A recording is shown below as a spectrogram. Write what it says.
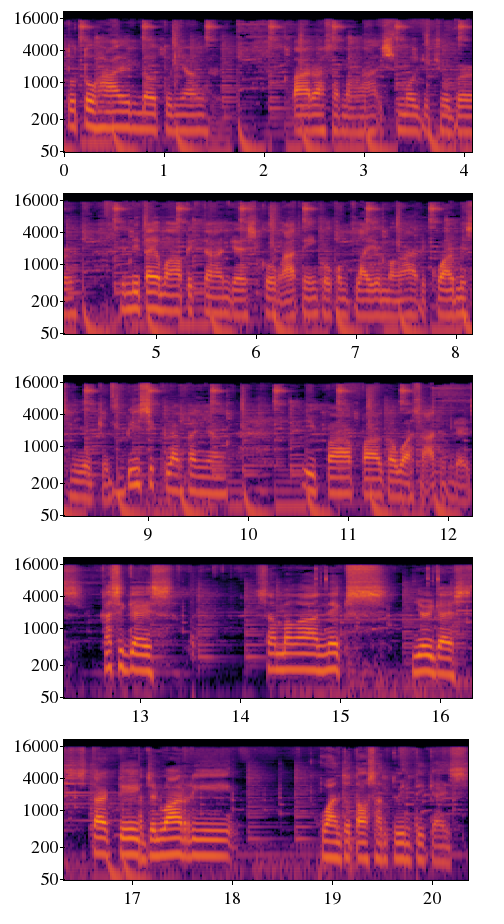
Tutuhanin daw to niyang para sa mga small YouTuber. Hindi tayo maapektahan guys kung ating i-comply yung mga requirements ni YouTube. Basic lang kanyang ipapagawa sa atin guys. Kasi guys sa mga next year guys. Starting January 1, 2020 guys.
